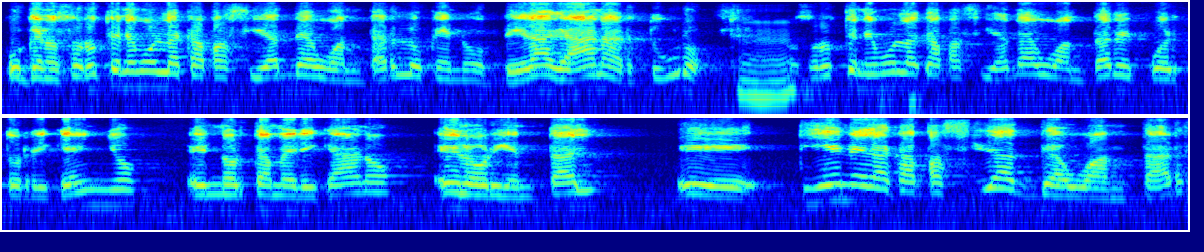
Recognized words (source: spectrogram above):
Porque nosotros tenemos la capacidad de aguantar lo que nos dé la gana, Arturo. Nosotros tenemos la capacidad de aguantar el puertorriqueño, el norteamericano, el oriental, eh, tiene la capacidad de aguantar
